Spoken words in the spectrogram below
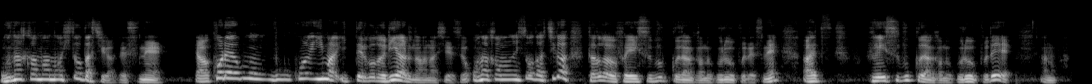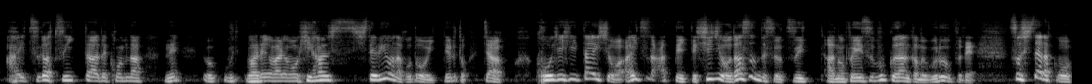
お仲間の人たちがですね、や、これもう、僕、これ今言ってることリアルな話ですよ。お仲間の人たちが、例えば Facebook なんかのグループですね。あいつ、Facebook なんかのグループで、あの、あいつが Twitter でこんなね、我々を批判してるようなことを言ってると、じゃあ攻撃対象はあいつだって言って指示を出すんですよ、ツイあの Facebook なんかのグループで。そしたらこう、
